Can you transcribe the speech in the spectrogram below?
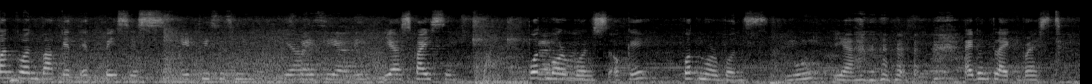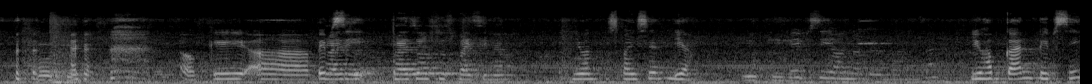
one-to-one bucket, 8 pieces. 8 pieces mo? Yeah. Spicy, ah, Abby? Yeah, spicy. Put more bones, okay? Put more bones. More? Yeah. I don't like breast. okay. okay, uh, Pepsi. Fries, fries also spicy, ma'am? You want spicy? Yeah. Okay. Pepsi another one. You have can, Pepsi?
